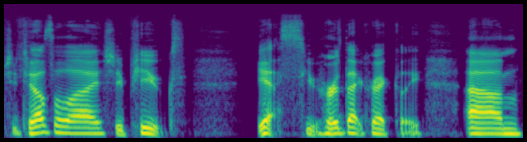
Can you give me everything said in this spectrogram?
She tells a lie, she pukes. Yes, you heard that correctly. Um,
